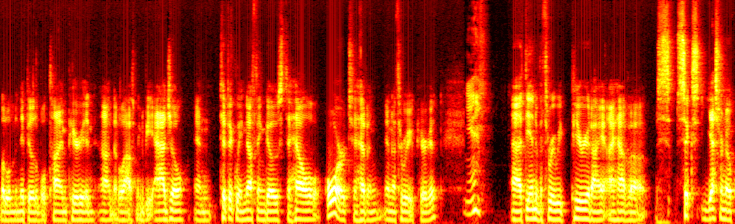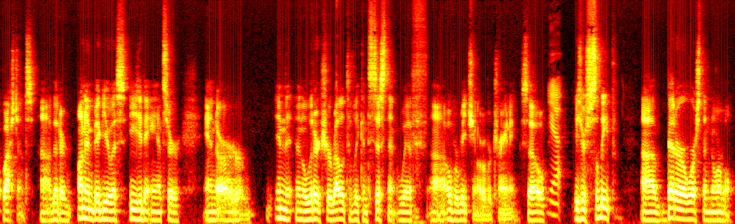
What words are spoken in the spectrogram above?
little manipulatable time period uh, that allows me to be agile. And typically, nothing goes to hell or to heaven in a three week period. Yeah. Uh, at the end of a three week period, I, I have a six yes or no questions uh, that are unambiguous, easy to answer, and are in the, in the literature relatively consistent with uh, overreaching or overtraining. So yeah. these are sleep, uh, better or worse than normal?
